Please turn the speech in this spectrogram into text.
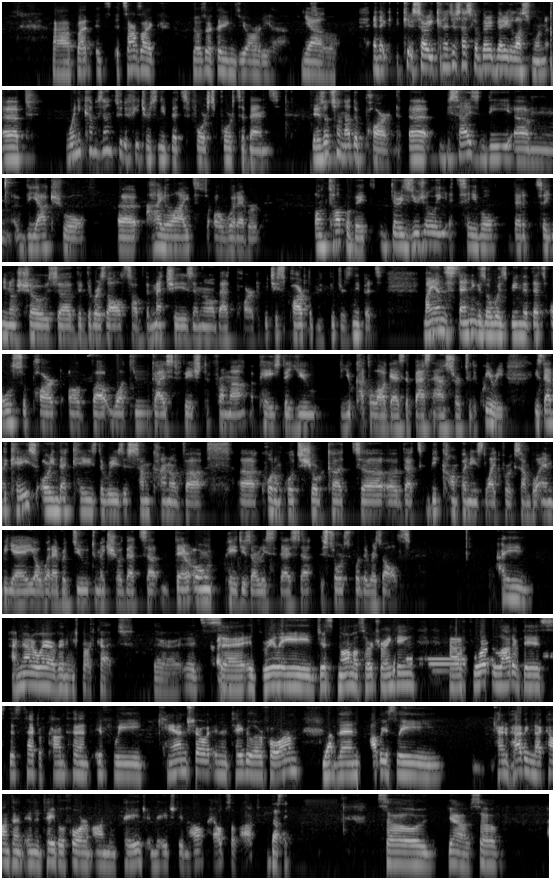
Uh, but it's, it sounds like those are things you already have. Yeah. So, And uh, sorry, can I just ask a very, very last one? Uh, when it comes down to the feature snippets for sports events, there is also another part uh, besides the um, the actual uh, highlights or whatever. On top of it, there is usually a table that you know shows uh, the, the results of the matches and all that part, which is part of the feature snippets. My understanding has always been that that's also part of uh, what you guys fished from a, a page that you you catalog as the best answer to the query. Is that the case, or in that case there is some kind of uh, uh, quote unquote shortcut uh, uh, that big companies like, for example, NBA or whatever do to make sure that their own pages are listed as the source for the results? I I'm not aware of any shortcut there. It's uh, it's really just normal search ranking. Uh, for a lot of this this type of content, if we can show it in a tabular form, then obviously kind of having that content in a table form on the page in the HTML helps a lot. Fantastic. So yeah, so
